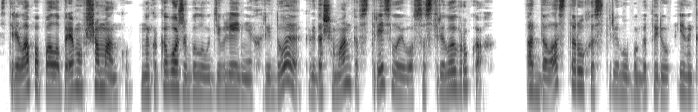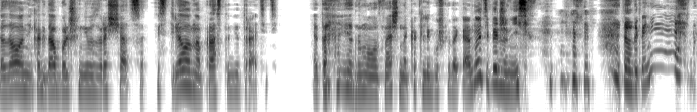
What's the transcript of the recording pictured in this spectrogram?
Стрела попала прямо в шаманку, но каково же было удивление Хридоя, когда шаманка встретила его со стрелой в руках. Отдала старуха стрелу богатырю и наказала никогда больше не возвращаться и стрелы напрасно не тратить. Это, я думала, знаешь, она как лягушка такая, ну теперь женись. И он такой, нет.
